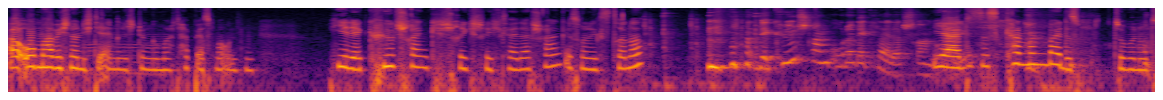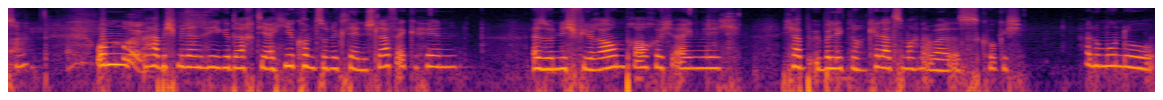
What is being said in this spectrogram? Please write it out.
Ah, oben habe ich noch nicht die Einrichtung gemacht, habe erstmal unten. Hier der Kühlschrank, Schrägstrich Kleiderschrank, ist noch nichts drin. Der Kühlschrank oder der Kleiderschrank? Ja, okay? das ist, kann man beides so benutzen. Um Cool. habe ich mir dann hier gedacht, ja, hier kommt so eine kleine Schlafecke hin. Also nicht viel Raum brauche ich eigentlich. Ich habe überlegt, noch einen Keller zu machen, aber das gucke ich. Hallo Mundo.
